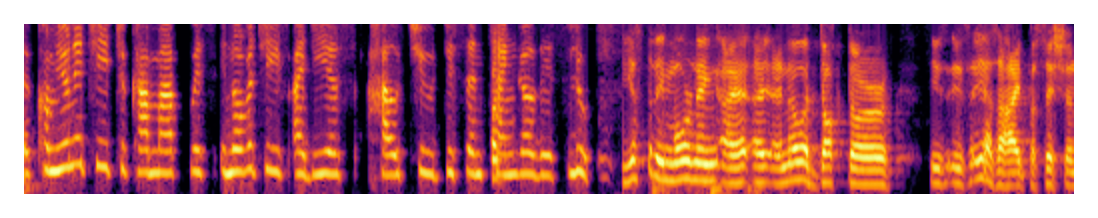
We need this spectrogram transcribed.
the community to come up with innovative ideas how to disentangle these loops. Yesterday morning, I, I, I know a doctor. Is, is, he has a high position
